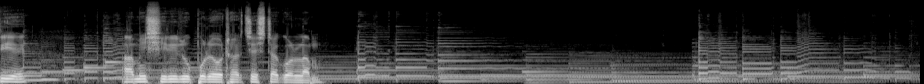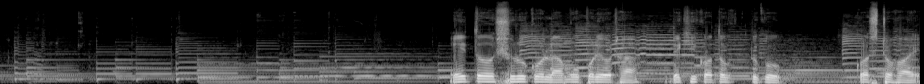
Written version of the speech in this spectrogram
দিয়ে আমি সিঁড়ির উপরে ওঠার চেষ্টা করলাম। এই তো শুরু করলাম উপরে ওঠা। দেখি কতটুকু কষ্ট হয়।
